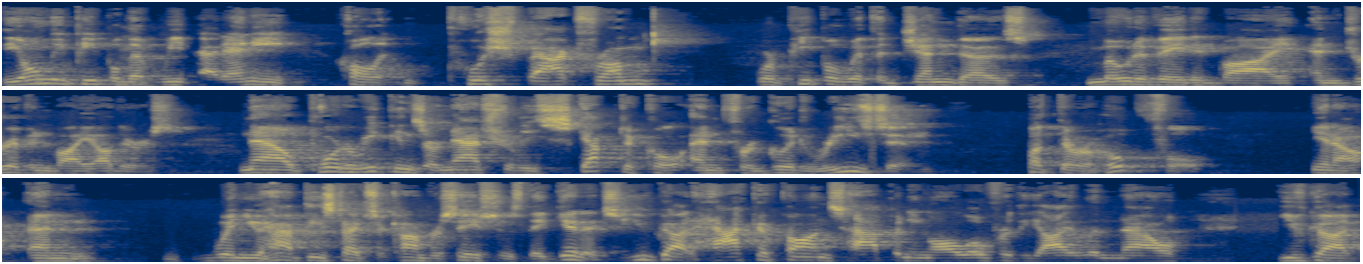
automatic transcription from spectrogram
The only people that hmm. we've had any call it pushback from were people with agendas motivated by and driven by others now, Puerto Ricans are naturally skeptical and for good reason, but they're hopeful, you know, and when you have these types of conversations, they get it. So you've got hackathons happening all over the island now. You've got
